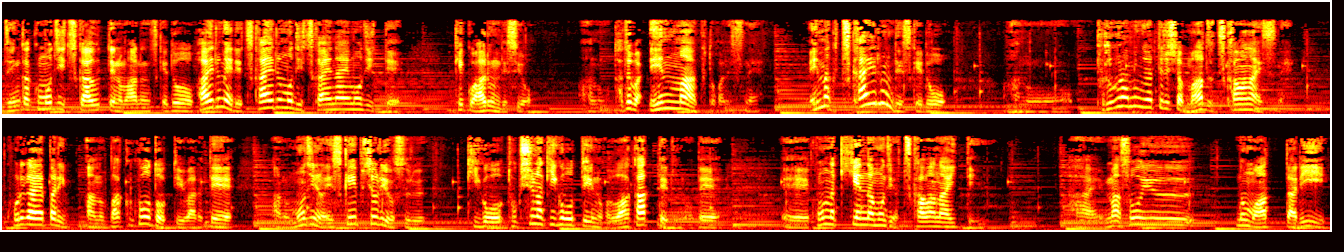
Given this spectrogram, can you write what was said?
全角文字使うっていうのもあるんですけど、ファイル名で使える文字使えない文字って結構あるんですよ。あの、例えば円マークとかですね。円マーク使えるんですけど、あの、プログラミングやってる人はまず使わないですね。これがやっぱり、あの、バッククォートって言われて、あの、文字のエスケープ処理をする記号、特殊な記号っていうのが分かってるので、えー、こんな危険な文字は使わないっていう。はい。まあそういうのもあったり、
